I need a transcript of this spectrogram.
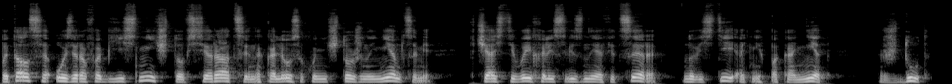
Пытался Озеров объяснить, что все рации на колесах уничтожены немцами, в части выехали связные офицеры, но вестей от них пока нет. Ждут.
